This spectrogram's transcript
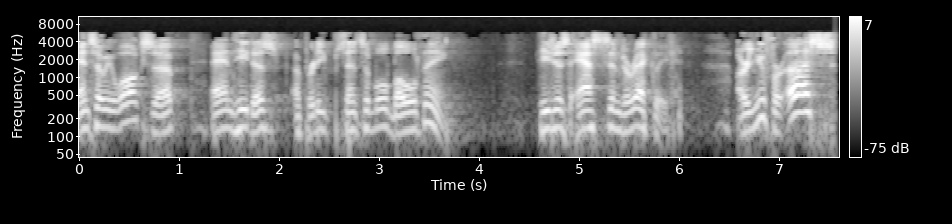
And so he walks up and he does a pretty sensible, bold thing. He just asks him directly, Are you for us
